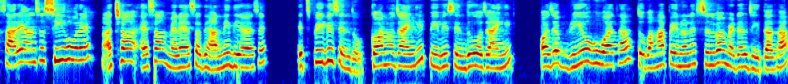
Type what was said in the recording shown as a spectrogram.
सारे आंसर सी हो रहे हैं। अच्छा ऐसा, मैंने ऐसा ध्यान नहीं दिया वैसे। इट्स पीवी सिंधु कौन हो जाएँगी? पीवी सिंधु हो जाएँगी। और जब रियो हुआ था तो वहाँ पे इन्होंने सिल्वर मेडल जीता था।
